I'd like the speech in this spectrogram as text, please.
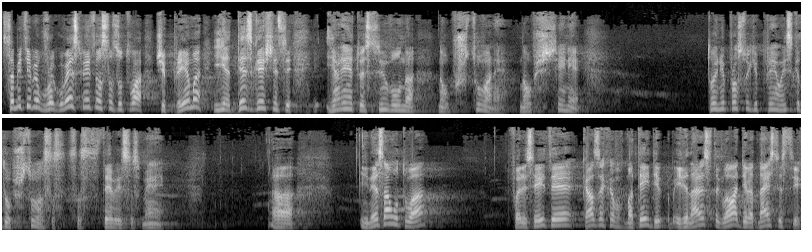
Самите ми врагове свидетелстват за това, че приема и яде с грешници. Яденето е символ на, на общуване, на общение. Той не просто ги приема, иска да общува с, с тебе и с мене. А, и не само това, фарисеите казаха в Матей 11 глава 19 стих.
